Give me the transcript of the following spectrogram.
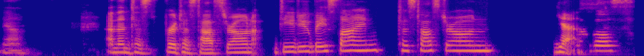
Yeah. And then test for testosterone, do you do baseline testosterone? Yes. Levels?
